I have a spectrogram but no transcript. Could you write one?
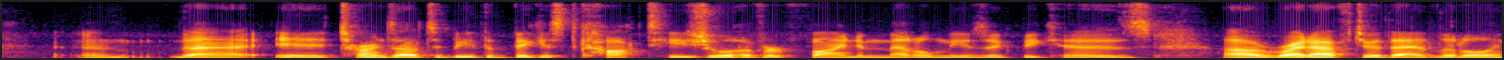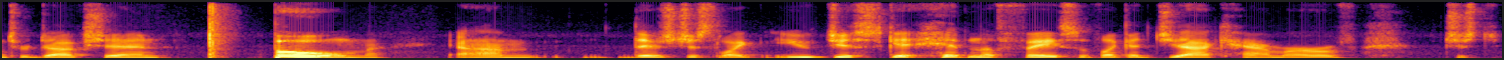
and that it turns out to be the biggest cock tease you'll ever find in metal music because uh, right after that little introduction, boom, um, there's just like you just get hit in the face with like a jackhammer of just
